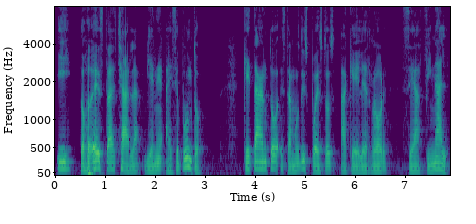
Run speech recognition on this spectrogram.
Y toda esta charla viene a ese punto. ¿Qué tanto estamos dispuestos a que el error sea final?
